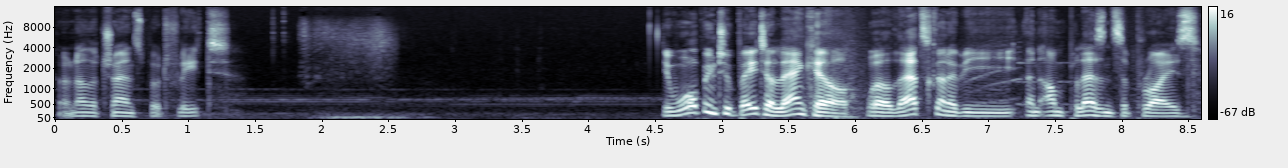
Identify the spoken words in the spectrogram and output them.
Got another transport fleet. You're warping to Beta Lankel. Well, that's gonna be an unpleasant surprise.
